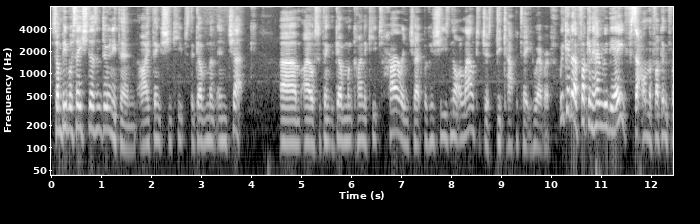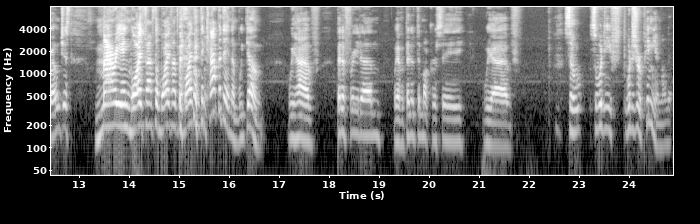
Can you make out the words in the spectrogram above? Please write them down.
Some people say she doesn't do anything. I think she keeps the government in check. Um, I also think the government kind of keeps her in check because she's not allowed to just decapitate whoever. We could have fucking Henry VIII sat on the fucking throne just marrying wife after wife after wife and decapitating them. We don't. We have a bit of freedom. We have a bit of democracy. We have. So, so what do you? What is your opinion on it?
